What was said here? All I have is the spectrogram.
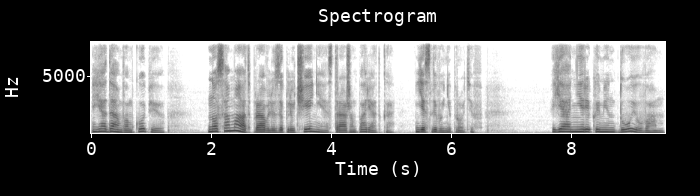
«Я дам вам копию», но сама отправлю заключение стражам порядка, если вы не против. Я не рекомендую вам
